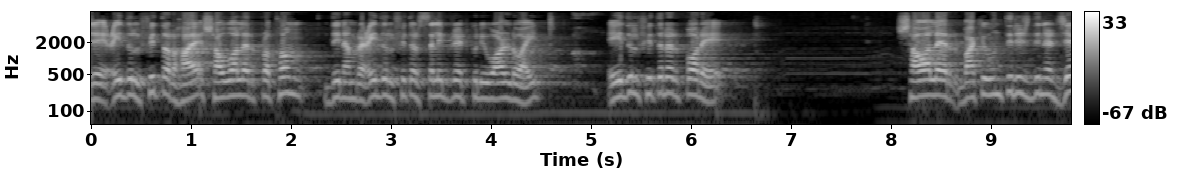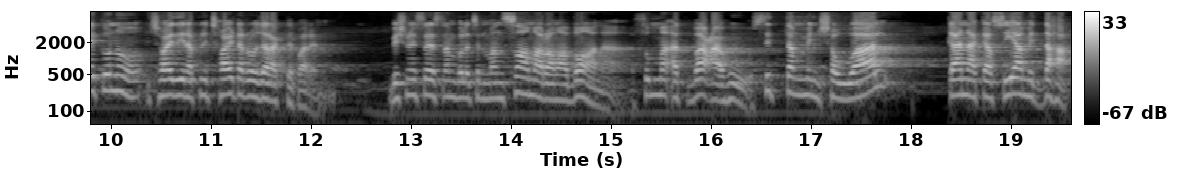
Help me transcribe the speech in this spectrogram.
যে ঈদুল ফিতর হয়, শাওয়ালের প্রথম দিন আমরা ঈদুল ফিতর সেলিব্রেট করি ওয়ার্ল্ড ওয়াইড ঈদুল ফিতরের পরে শাওয়ালের বাকি উনত্রিশ দিনের যে কোনো ছয় দিন আপনি ছয়টা রোজা রাখতে পারেন। বিষ্ণু ইসা ইসলাম বলেছেন মানসামা রমাদানা সুম্মা আতবাআহু সিত্তাম মিন শাওয়াল কানা কা সিয়ামিদ দাহার।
